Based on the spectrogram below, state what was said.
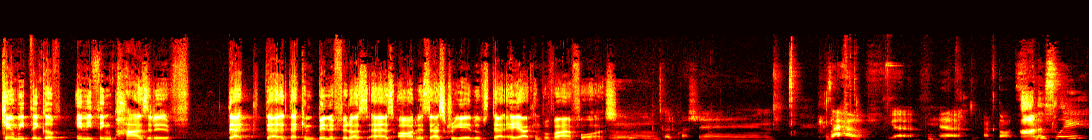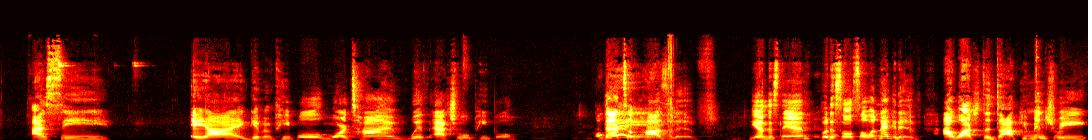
can we think of anything positive that that that can benefit us as artists, as creatives, that AI can provide for us? Mm, good question. Because I have, yeah, yeah, I have thoughts. Honestly, I see AI giving people more time with actual people. That's a positive. You understand? But it's also a negative. I watched the documentary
